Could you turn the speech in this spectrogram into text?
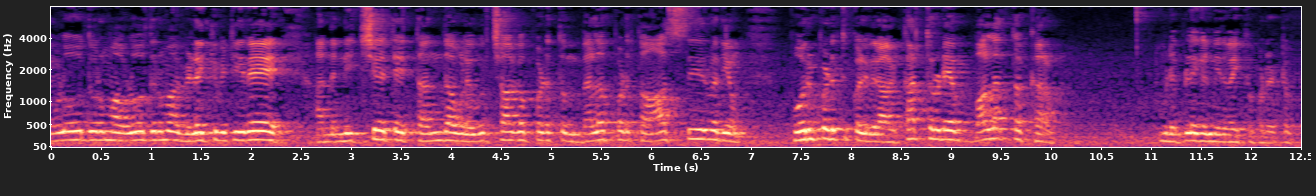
எவ்வளவு தூரமா அவ்வளவு தூரமா விலக்கி விட்டீரே. அந்த நிச்சயத்தை தந்து அவங்களை உற்சாகப்படுத்தும் பலப்படுத்தும் ஆசீர்வதியும் பொறுப்படுத்திக் கொள்கிறார்கள் கர்த்தருடைய பலத்த கரம் நம்முடைய பிள்ளைகள் மீது வைக்கப்படட்டும்.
